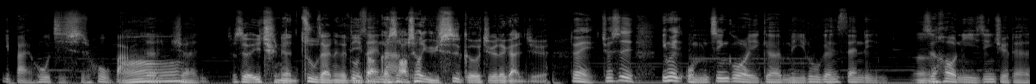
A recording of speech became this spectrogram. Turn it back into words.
一百户、几十户吧哦的人，就是有一群人住在那个地方，可是好像与世隔绝的感觉，对，就是因为我们经过了一个迷路跟森林嗯之后，你已经觉得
